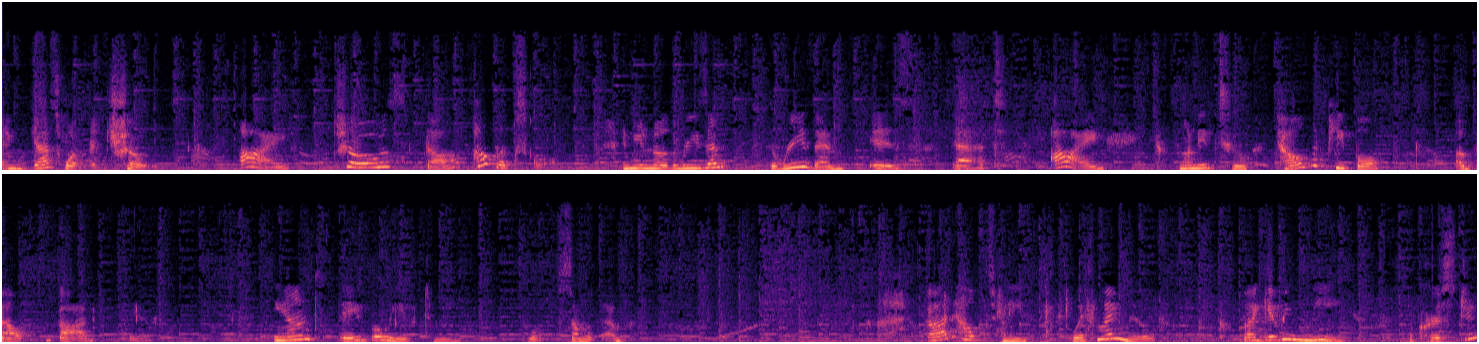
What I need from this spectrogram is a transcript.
And guess what I chose? I chose the public school. And you know the reason? The reason is that I wanted to tell the people about God there. And they believed me. Well, some of them. God helped me with my move by giving me a Christian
